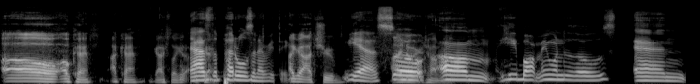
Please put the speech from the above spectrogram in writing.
Oh, okay. Okay. Got you. Like, it has the pedals and everything I got you. yeah so you're talking about. um he bought me one of those and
